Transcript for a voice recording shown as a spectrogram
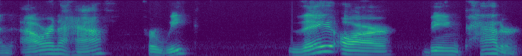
an hour and a half per week, they are being patterned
